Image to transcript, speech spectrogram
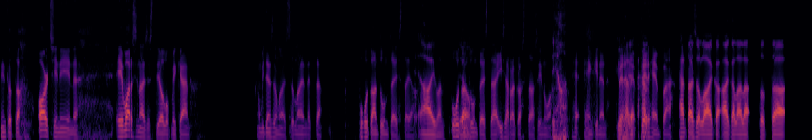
niin tota, Archie niin ei varsinaisesti ollut mikään, no miten sanoisi, sellainen, että puhutaan tunteista ja Aivan. puhutaan joo. tunteista ja isä rakastaa sinua, Joo. he, henkinen Kyllä perhe, hän- hän- perheenpää. Hän taisi olla aika, aika lailla tota,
